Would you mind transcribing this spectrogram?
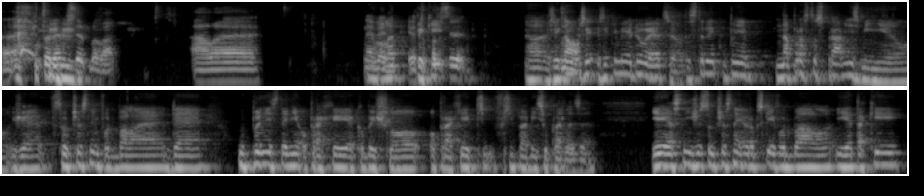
eh, to nevysvětlovat. Ale Nevím, no, ale je Piky, to prostě... Řekni, no. řekni mi jednu věc, jo. Ty jsi tady úplně naprosto správně zmínil, že v současném fotbale jde úplně stejně o prachy, jako by šlo o prachy v případné superlize. Je jasný, že současný evropský fotbal je taky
